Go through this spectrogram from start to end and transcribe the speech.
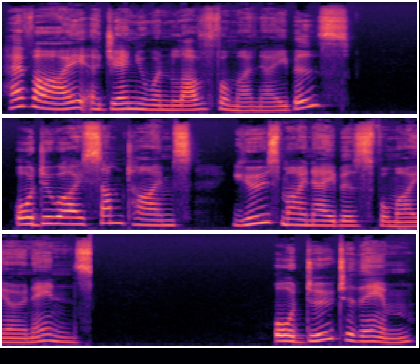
Have I a genuine love for my neighbours? Or do I sometimes use my neighbours for my own ends, or do to them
